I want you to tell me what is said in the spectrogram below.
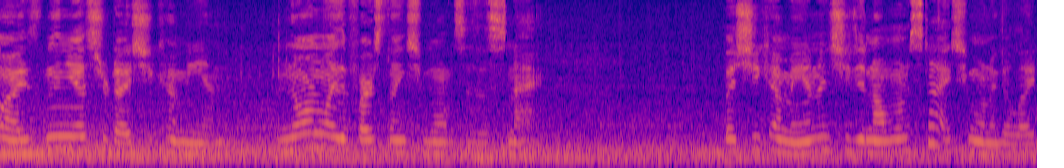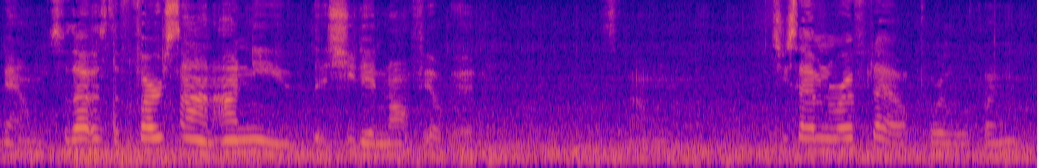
Anyways, then yesterday she come in. Normally the first thing she wants is a snack. But she come in and she did not want a snack. She wanted to go lay down. So that was the first sign I knew that she did not feel good. So she's having to rough it out, poor little thing.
